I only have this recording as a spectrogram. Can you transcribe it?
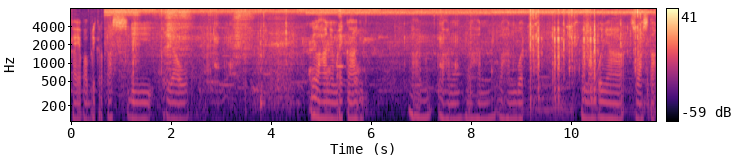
kayak pabrik kertas di Riau. Ini lahannya mereka gitu lahan lahan lahan lahan buat memang punya swasta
